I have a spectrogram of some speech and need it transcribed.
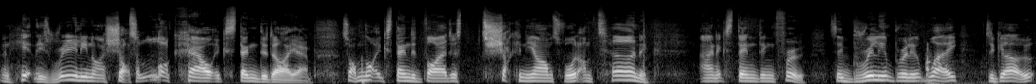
and hit these really nice shots. And look how extended I am. So I'm not extended via just chucking the arms forward, I'm turning and extending through. It's a brilliant, brilliant way to go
